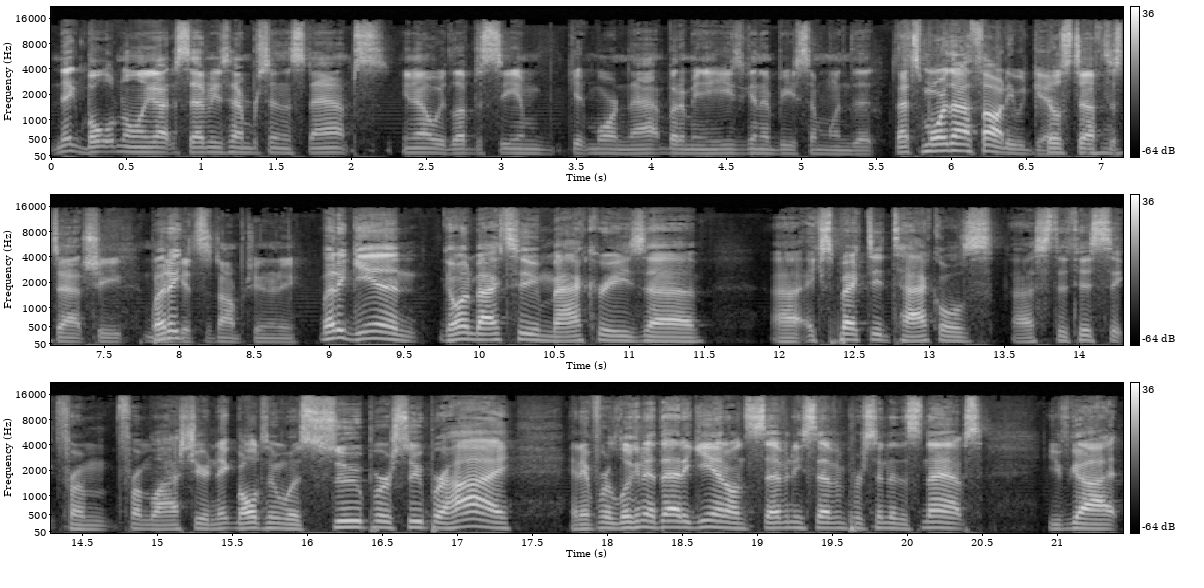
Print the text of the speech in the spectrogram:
Nick Bolton only got seventy-seven percent of the snaps. You know, we'd love to see him get more than that, but I mean, he's going to be someone that That's more than I thought he would get. he'll stuff the stat sheet when But he it- gets an opportunity. But again, going back to Macri's uh, uh, expected tackles uh, statistic from from last year, Nick Bolton was super super high, and if we're looking at that again on seventy seven percent of the snaps, you've got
